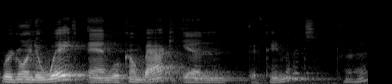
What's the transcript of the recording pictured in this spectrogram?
we're going to wait and we'll come back in 15 minutes. All right.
